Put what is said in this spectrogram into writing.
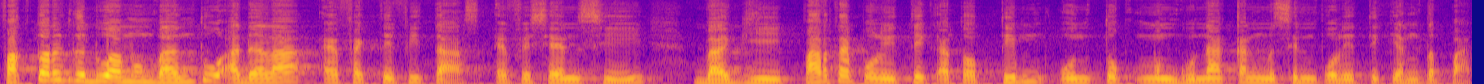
Faktor yang kedua membantu adalah efektivitas, efisiensi bagi partai politik atau tim untuk menggunakan mesin politik yang tepat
